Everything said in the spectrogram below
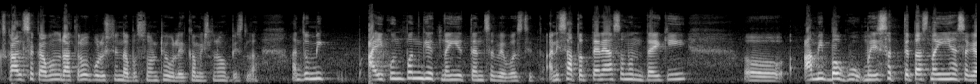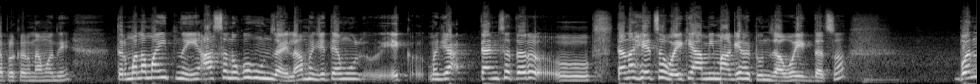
काल सकाळपासून रात्रभर पोलीस स्टेशनला बसवून ठेवले कमिशनर ऑफिसला. आणि तुम्ही ऐकून पण घेत नाही आहेत त्यांचं व्यवस्थित. आणि सातत्याने असं म्हणताय की आम्ही बघू म्हणजे सत्यताच नाही ह्या सगळ्या प्रकरणामध्ये. तर मला माहीत नाही असं नको होऊन जायला. म्हणजे त्या मुल एक म्हणजे त्यांचं तर त्यांना हेच हवंय की आम्ही मागे हटून जावं एकदाचं. पण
